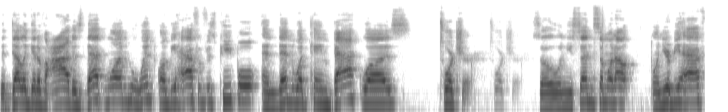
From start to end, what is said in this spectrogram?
The delegate of Ad is that one who went on behalf of his people, and then what came back was torture. Torture. So when you send someone out on your behalf,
